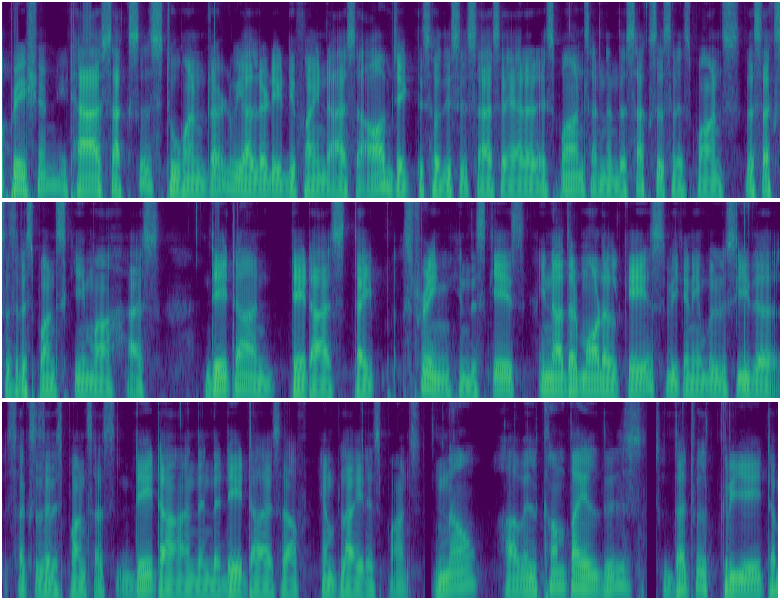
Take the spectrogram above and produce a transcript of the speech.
operation it has success 200 we already defined as an object so this is as a error response and then the success response the success response schema has data and data as type string in this case. In other model case we can able to see the success response as data and then the data is of employee response. Now I will compile this. So that will create a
